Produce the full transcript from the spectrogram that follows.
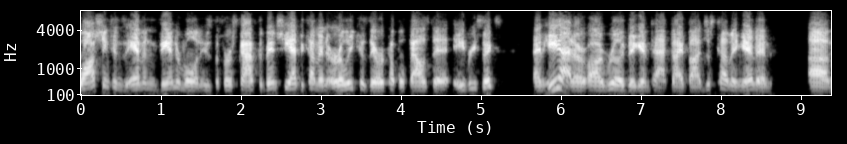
Washington's Evan Vandermolen, who's the first guy off the bench, he had to come in early because there were a couple fouls to Avery six, and he had a, a really big impact. I thought just coming in and um,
